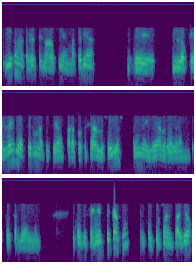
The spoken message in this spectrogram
y eso en materia de tecnología, en materia de lo que debe hacer una sociedad para proteger a los suyos, una idea verdaderamente puede cambiar el mundo. Entonces, en este caso, el concurso de ensayo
